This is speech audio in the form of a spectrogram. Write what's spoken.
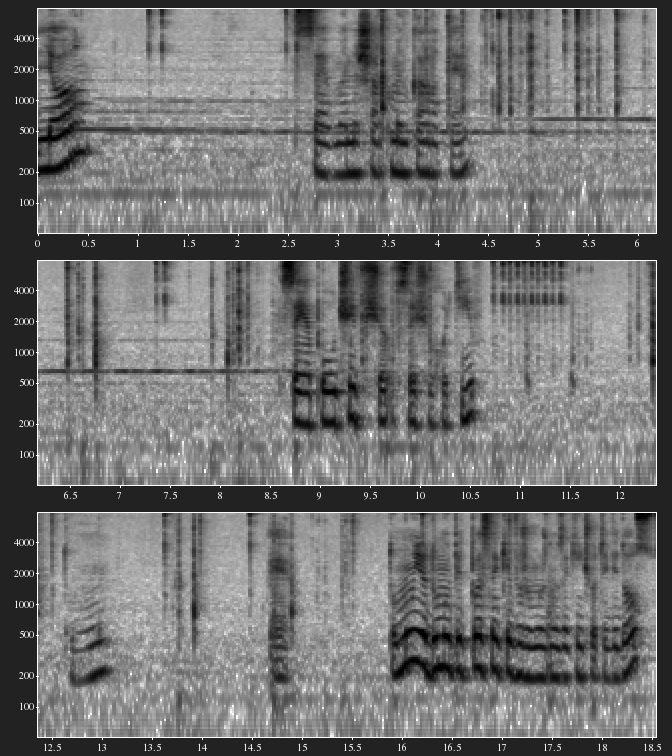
Learn. Все, в мене Sharkman карате. Все, я получив що, все, що хотів. Тому. Е. Тому я думаю, підписників вже можна закінчувати відос.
